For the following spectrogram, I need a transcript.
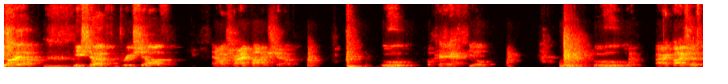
Got shove, P shove, three shove, and I'll try five shove. Ooh, okay, I feel. Ooh, all right, five shoves.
